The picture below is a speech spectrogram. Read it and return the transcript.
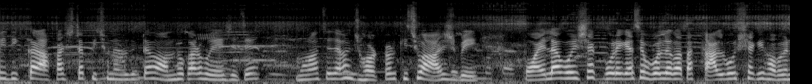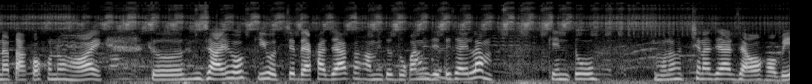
ওই দিককার আকাশটা, পিছনের দিকটা অন্ধকার হয়ে এসেছে। মনে হচ্ছে যেন ঝড়টর কিছু আসবে। পয়লা বৈশাখ পড়ে গেছে বলে কথা, কাল বৈশাখী হবে না, তা কখনো হয়। তো যাই হোক, কি হচ্ছে দেখা যাক। আমি তো দোকানে যেতে চাইলাম, কিন্তু মনে হচ্ছে না যে আর যাওয়া হবে।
